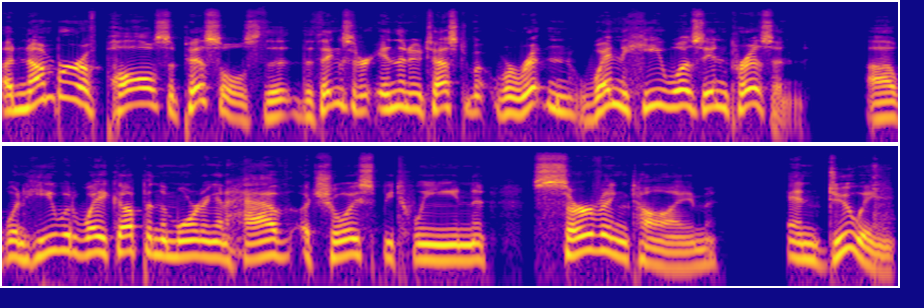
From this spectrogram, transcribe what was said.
a number of Paul's epistles, the, the things that are in the New Testament, were written when he was in prison. Uh, when he would wake up in the morning and have a choice between serving time and doing,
